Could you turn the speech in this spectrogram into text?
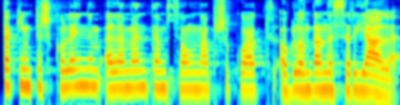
Takim też kolejnym elementem są na przykład oglądane seriale.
